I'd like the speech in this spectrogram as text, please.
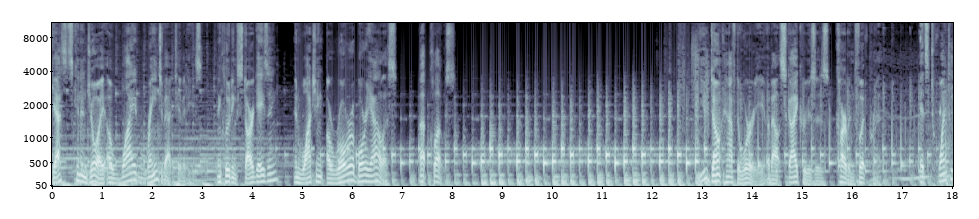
guests can enjoy a wide range of activities, including stargazing and watching Aurora Borealis up close. You don't have to worry about Sky Cruise's carbon footprint. Its 20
